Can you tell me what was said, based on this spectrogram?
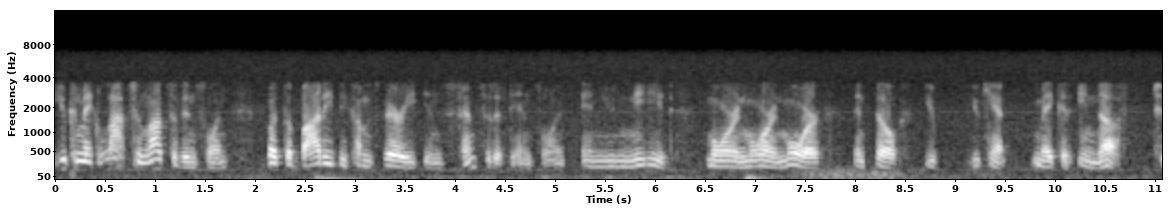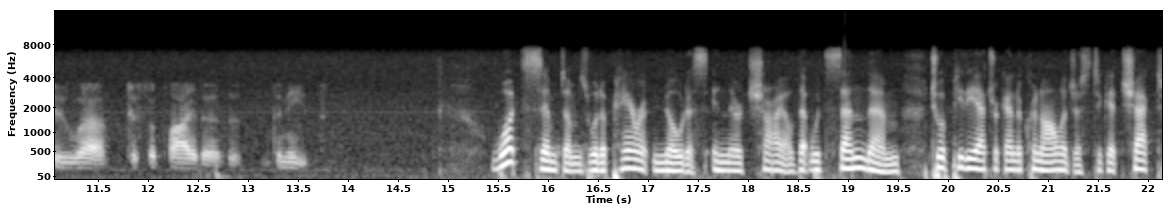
you can make lots and lots of insulin, but the body becomes very insensitive to insulin, and you need more and more and more until you you can't make it enough to uh, to supply the, the, the needs. What symptoms would a parent notice in their child that would send them to a pediatric endocrinologist to get checked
